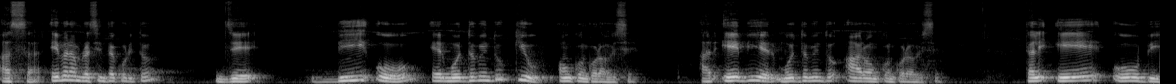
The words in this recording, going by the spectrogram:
আচ্ছা এবার আমরা চিন্তা করি তো যে বিও এর মধ্যবিন্দু কিউ অঙ্কন করা হয়েছে। আর এ বি এর মধ্যবিন্দু আর অঙ্কন করা হয়েছে। তাহলে এ ও বি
